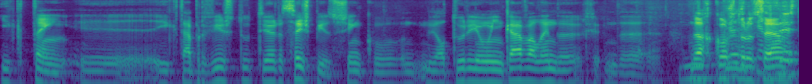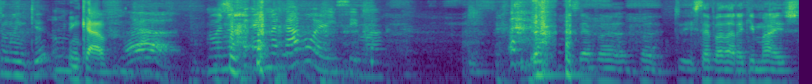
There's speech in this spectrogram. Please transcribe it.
e que tem eh, e que está previsto ter seis pisos, cinco de altura e um encave, além da, da, da reconstrução. Fizeste um? Encave. Ah, Não é na, é na cava ou é em cima? Isto é para, para- isto é para dar aqui mais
